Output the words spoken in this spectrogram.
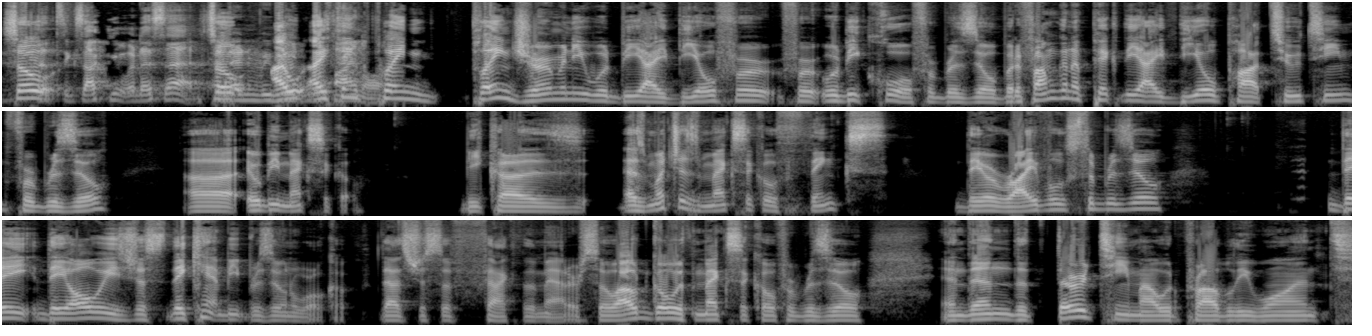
So that's exactly what I said. So I, I think playing playing Germany would be ideal for for would be cool for Brazil. But if I'm gonna pick the ideal pot two team for Brazil, uh, it would be Mexico, because as much as Mexico thinks they are rivals to Brazil, they they always just they can't beat Brazil in a World Cup. That's just a fact of the matter. So I would go with Mexico for Brazil. And then the third team I would probably want,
